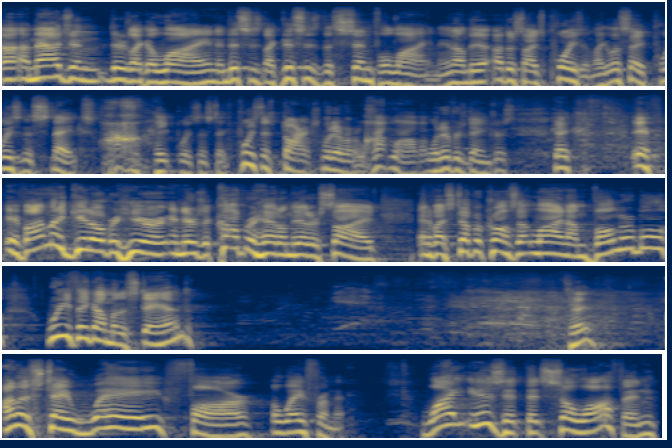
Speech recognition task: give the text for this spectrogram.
Uh, imagine there's like a line, and this is like this is the sinful line, and on the other side's poison. Like let's say poisonous snakes. Ah, I hate poisonous snakes. Poisonous darts, whatever, hot lava, whatever's dangerous. Okay, if if I'm going to get over here and there's a copperhead on the other side, and if I step across that line, I'm vulnerable. Where do you think I'm going to stand? Okay, I'm going to stay way far away from it. Why is it that so often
